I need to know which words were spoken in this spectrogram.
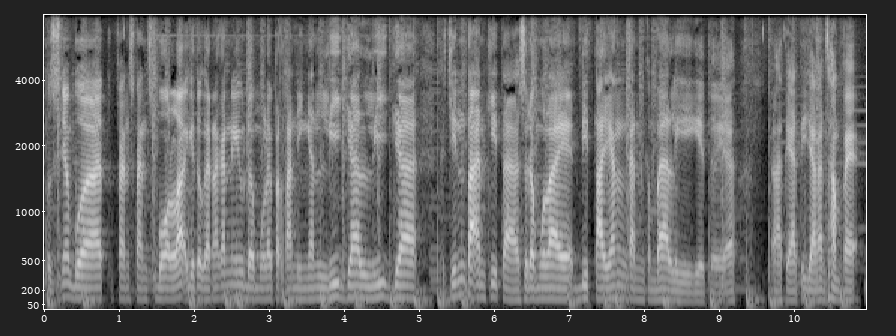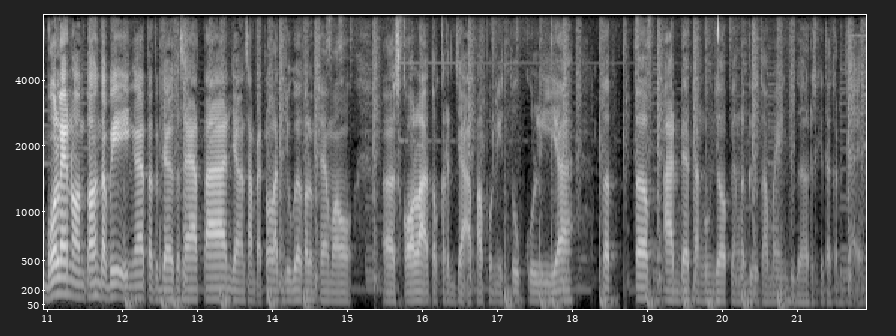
khususnya buat fans-fans bola gitu karena kan ini udah mulai pertandingan liga-liga kecintaan kita sudah mulai ditayangkan kembali gitu ya hati-hati jangan sampai boleh nonton tapi ingat tetap jaga kesehatan jangan sampai telat juga kalau misalnya mau uh, sekolah atau kerja apa pun itu kuliah tetap ada tanggung jawab yang lebih utama yang juga harus kita kerjain.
